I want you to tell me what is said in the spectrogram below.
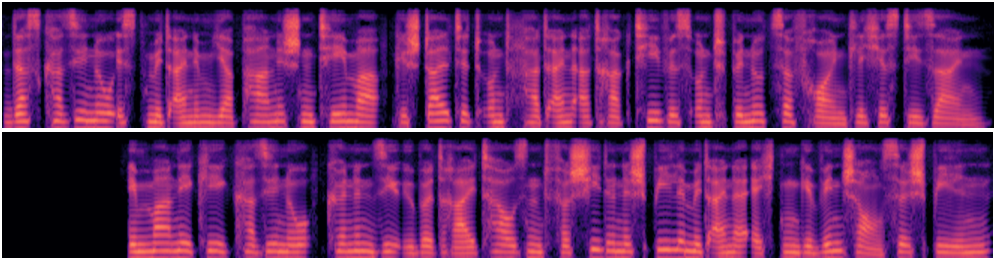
Das Casino ist mit einem japanischen Thema gestaltet und hat ein attraktives und benutzerfreundliches Design. Im Maneki Casino können Sie über 3000 verschiedene Spiele mit einer echten Gewinnchance spielen,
